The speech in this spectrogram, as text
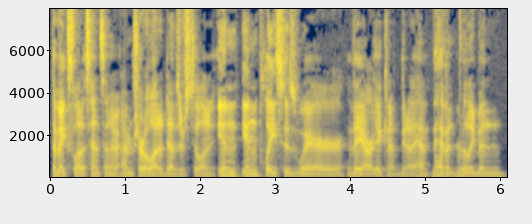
that makes a lot of sense, and I'm sure a lot of devs are still in in, in places where they are, you know, you know, they have they haven't really been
